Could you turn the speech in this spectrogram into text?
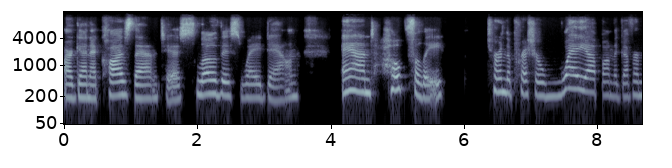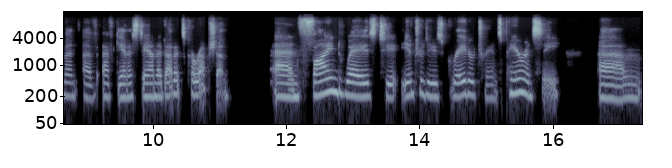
are going to cause them to slow this way down and hopefully turn the pressure way up on the government of Afghanistan about its corruption and find ways to introduce greater transparency um,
